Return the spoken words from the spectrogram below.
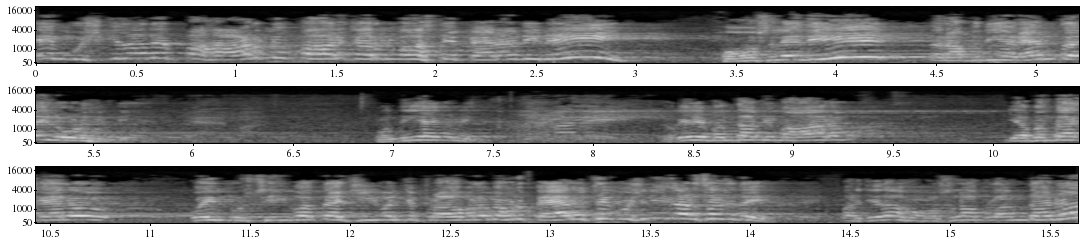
ਇਹ ਮੁਸ਼ਕਿਲਾਂ ਦੇ ਪਹਾੜ ਨੂੰ ਪਾਰ ਕਰਨ ਵਾਸਤੇ ਪੈਰਾਂ ਦੀ ਨਹੀਂ, ਹੌਸਲੇ ਦੀ ਰੱਬ ਦੀਆਂ ਰਹਿਮਤਾਂ ਦੀ ਲੋੜ ਹੁੰਦੀ ਹੈ। ਹੁੰਦੀ ਹੈ ਕਿ ਨਹੀਂ? ਕਿਉਂਕਿ ਜੇ ਬੰਦਾ ਬਿਮਾਰ ਜਾਂ ਬੰਦਾ ਕਹਿ ਲੋ ਕੋਈ ਮੁਸੀਬਤ ਹੈ, ਜੀਵਨ 'ਚ ਪ੍ਰੋਬਲਮ ਹੈ, ਹੁਣ ਪੈਰ ਉੱਥੇ ਕੁਝ ਨਹੀਂ ਕਰ ਸਕਦੇ, ਪਰ ਜਿਹਦਾ ਹੌਸਲਾ ਬੁਲੰਦ ਹੈ ਨਾ,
